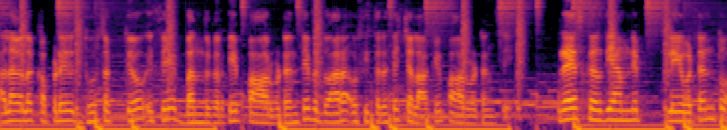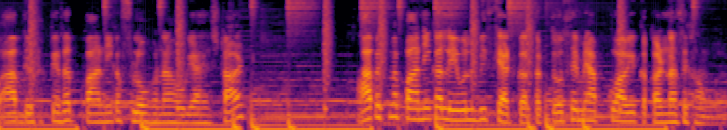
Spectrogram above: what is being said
अलग अलग कपड़े धो सकते हो, इसे बंद करके पावर बटन से दोबारा उसी तरह से चला के पावर बटन से। प्रेस कर दिया हमने प्ले बटन तो आप देख सकते हैं इधर पानी का फ्लो होना हो गया है स्टार्ट आप इसमें पानी का लेवल भी सेट कर सकते हो, उसे मैं आपको आगे करना सिखाऊँगा।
